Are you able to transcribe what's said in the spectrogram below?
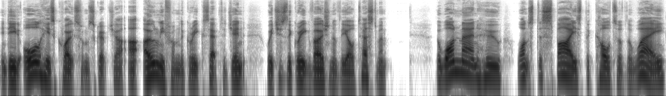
Indeed, all his quotes from scripture are only from the Greek Septuagint, which is the Greek version of the Old Testament. The one man who once despised the cult of the way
